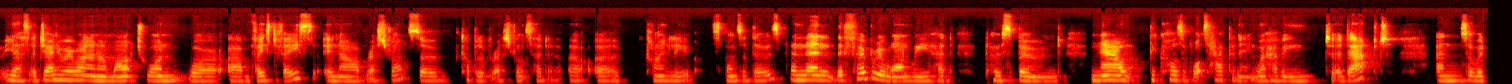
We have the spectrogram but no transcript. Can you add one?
yes, a January one and a March one were face to face in our restaurants. So a couple of restaurants had uh, uh, kindly sponsored those. And then the February one we had postponed. Now, because of what's happening, we're having to adapt. And so we're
